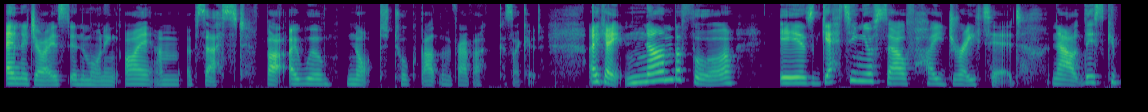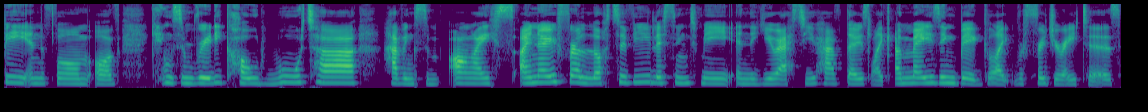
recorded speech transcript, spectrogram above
energized in the morning. I am obsessed, but I will not talk about them forever because I could. Okay, number 4 is getting yourself hydrated. Now, this could be in the form of getting some really cold water, having some ice. I know for a lot of you listening to me in the US, you have those like amazing big like refrigerators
